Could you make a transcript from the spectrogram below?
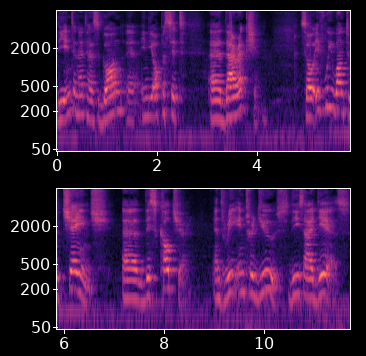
The internet has gone uh, in the opposite uh, direction. So if we want to change uh, this culture and reintroduce these ideas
